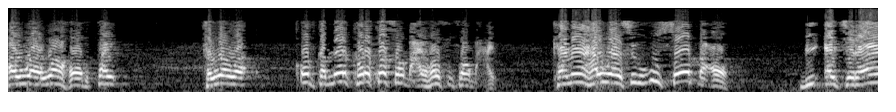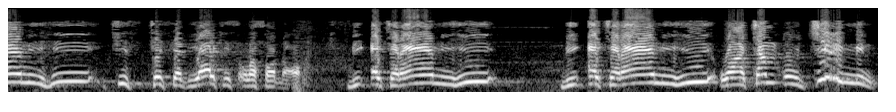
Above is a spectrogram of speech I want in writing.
hawaa waa hoobtay hawaa waa qofka meel kore ka soo dhacay hoos u soo dhacay kamaa hawaa siduu u soo dhaco biajraamihi jasadyaalkiisa ula soo dhaco biajraamihi biajraamihi waa jamcu jirmin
